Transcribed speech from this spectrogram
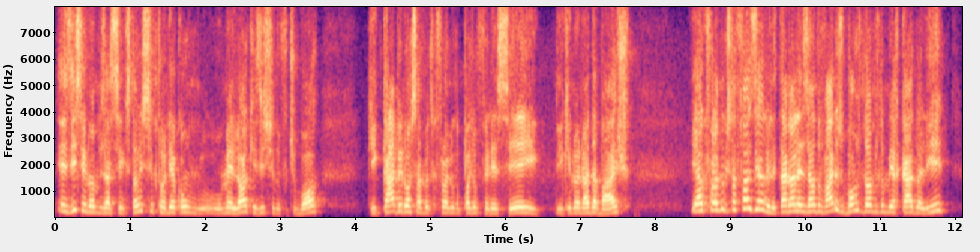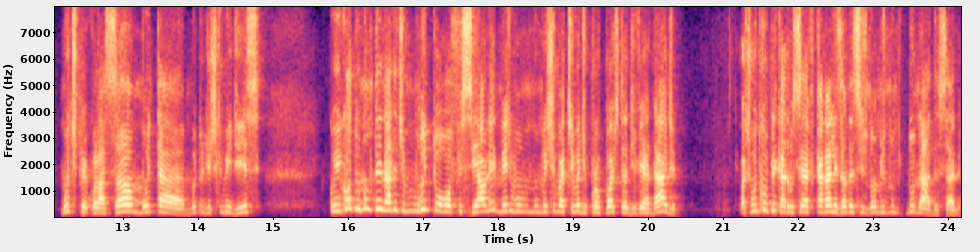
existem nomes assim que estão em sintonia com o melhor que existe no futebol, que cabe no orçamento que o Flamengo pode oferecer e, e que não é nada baixo. E é o que o Flamengo está fazendo. Ele está analisando vários bons nomes do mercado ali, muita especulação, muita, muito disso que me disse. Enquanto não tem nada de muito oficial, nem mesmo uma estimativa de proposta de verdade, eu acho muito complicado você ficar analisando esses nomes do, do nada, sabe?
